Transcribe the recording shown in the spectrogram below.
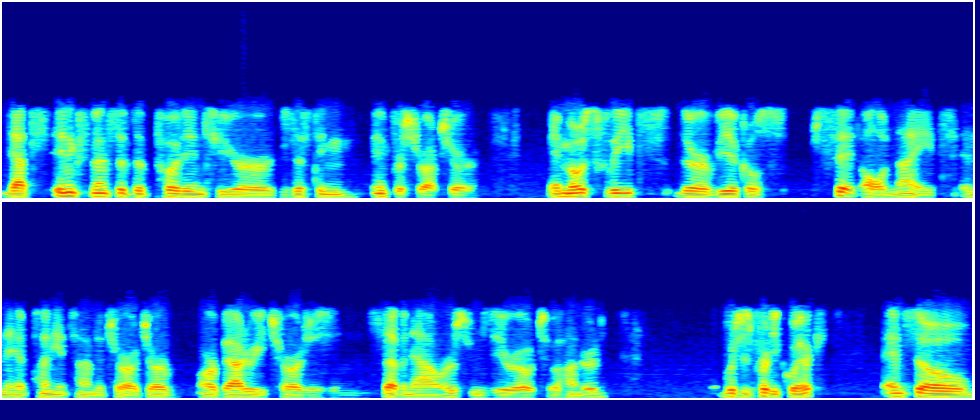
That's inexpensive to put into your existing infrastructure. And most fleets, their vehicles sit all night and they have plenty of time to charge. Our our battery charges in seven hours from zero to 100 which is pretty quick. And so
